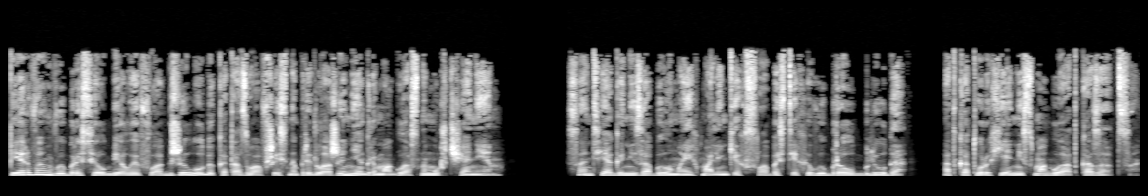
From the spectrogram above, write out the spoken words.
Первым выбросил белый флаг желудок, отозвавшись на предложение громогласным урчанием. Сантьяго не забыл о моих маленьких слабостях и выбрал блюда, от которых я не смогла отказаться.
